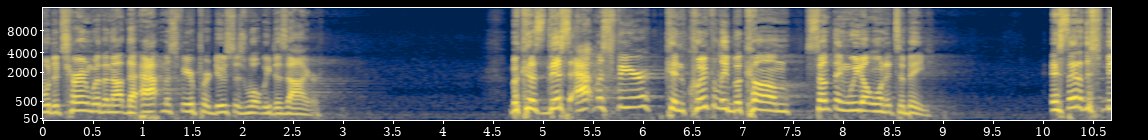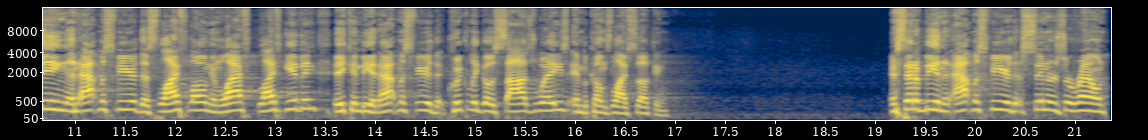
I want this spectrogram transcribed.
will determine whether or not the atmosphere produces what we desire. Because this atmosphere can quickly become something we don't want it to be. Instead of this being an atmosphere that's lifelong and life, life-giving, it can be an atmosphere that quickly goes sideways and becomes life-sucking. Instead of being an atmosphere that centers around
